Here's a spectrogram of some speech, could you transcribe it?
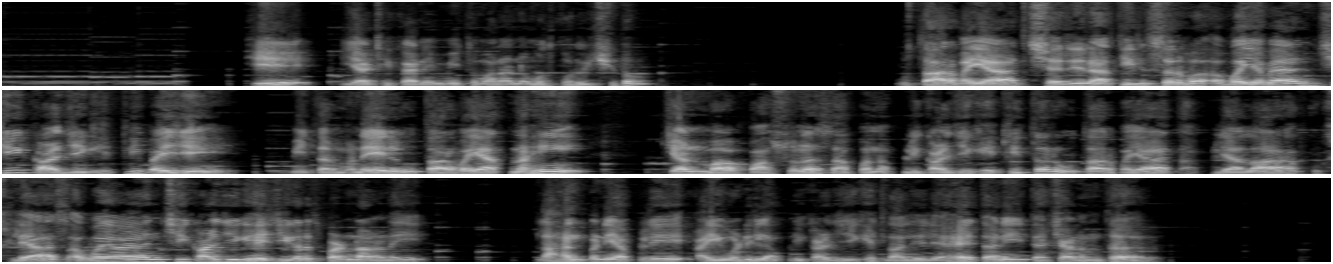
हे या ठिकाणी मी तुम्हाला नमूद करू इच्छितो. उतार वयात शरीरातील सर्व अवयवांची काळजी घेतली पाहिजे. मी तर म्हणेल उतार वयात नाही जन्मापासूनच आपण आपली काळजी घेतली तर उतार वयात आपल्याला कुठल्याच अवयवांची काळजी घ्यायची गरज पडणार नाही. लहानपणी आपले आई वडील आपली काळजी घेत आलेले आहेत आणि त्याच्यानंतर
